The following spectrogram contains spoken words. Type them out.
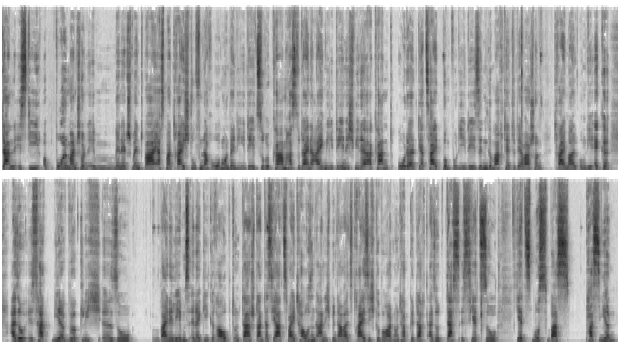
dann ist die, obwohl man schon im Management war, erstmal drei Stufen nach oben und wenn die Idee zurückkam, hast du deine eigene Idee nicht wiedererkannt oder der Zeitpunkt, wo die Idee Sinn gemacht hätte, der war schon dreimal um die Ecke. Also es hat mir wirklich äh, so meine Lebensenergie geraubt und da stand das Jahr 2000 an. Ich bin damals 30 geworden und habe gedacht, also das ist jetzt so, jetzt muss was passieren.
